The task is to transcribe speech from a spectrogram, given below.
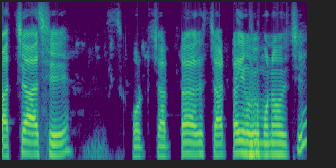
বাচ্চা আছে। চারটা, চারটাই হবে মনে হচ্ছে।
